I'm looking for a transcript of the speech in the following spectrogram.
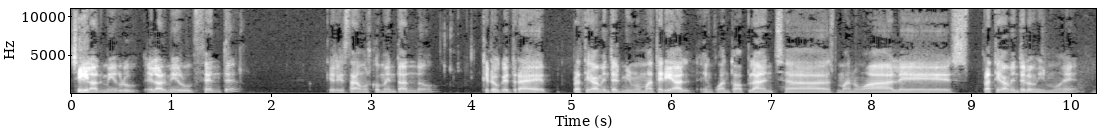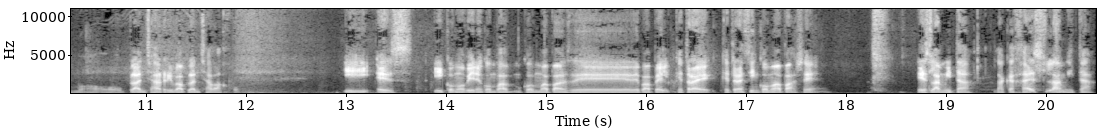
Sí, El Army, Group, el Army Group Center, que es el que estábamos comentando, creo que trae prácticamente el mismo material en cuanto a planchas, manuales, prácticamente lo mismo, ¿eh? O plancha arriba, plancha abajo. Y es y como viene con, con mapas de, papel, que trae, que trae cinco mapas, ¿eh? Es la mitad. La caja es la mitad.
